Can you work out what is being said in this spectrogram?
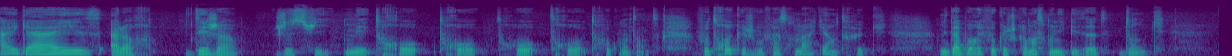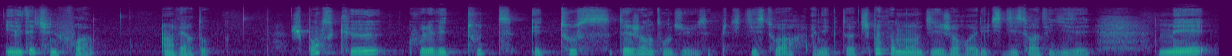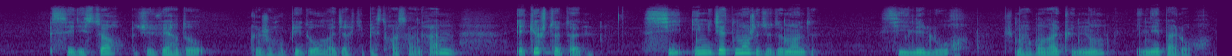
Hi guys Alors, déjà, je suis mais trop, trop, trop, trop, trop contente. Faut trop que je vous fasse remarquer un truc. Mais d'abord, il faut que je commence mon épisode. Donc, il était une fois un verre d'eau. Je pense que vous l'avez toutes et tous déjà entendu, cette petite histoire, anecdote. Je sais pas comment on dit, genre les petites histoires déguisées. Mais c'est l'histoire du verre d'eau que je remplis d'eau, on va dire qu'il pèse 300 grammes, et que je te donne. Si immédiatement je te demande s'il est lourd, tu me répondras que non, il n'est pas lourd.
